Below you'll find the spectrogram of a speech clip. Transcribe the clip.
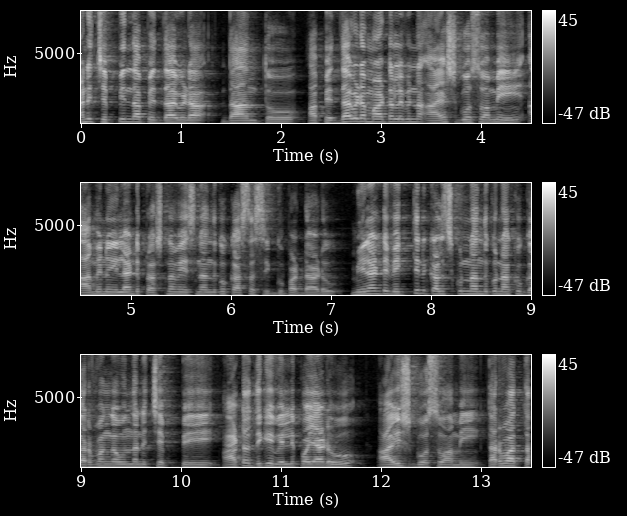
అని చెప్పింది ఆ పెద్దావిడ. దాంతో ఆ పెద్దావిడ మాటలు విన్న ఆయుష్ గోస్వామి ఆమెను ఇలాంటి ప్రశ్న వేసినందుకు కాస్త సిగ్గుపడ్డాడు. మీలాంటి వ్యక్తిని కలుసుకున్నందుకు నాకు గర్వంగా ఉందని చెప్పి ఆటో దిగి వెళ్ళిపోయాడు ఆయుష్ గోస్వామి. తర్వాత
